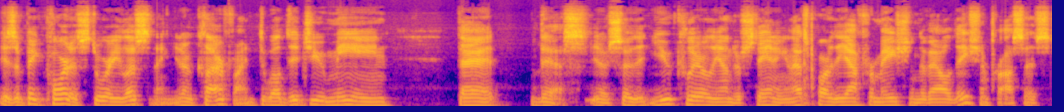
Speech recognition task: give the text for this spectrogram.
is a big part of story listening. You know, clarifying. Well, did you mean that this? You know, so that you clearly understanding, and that's part of the affirmation, the validation process,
